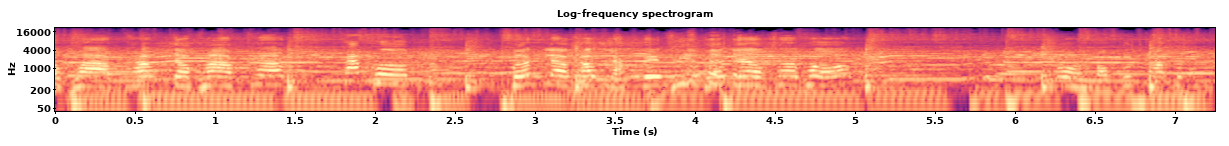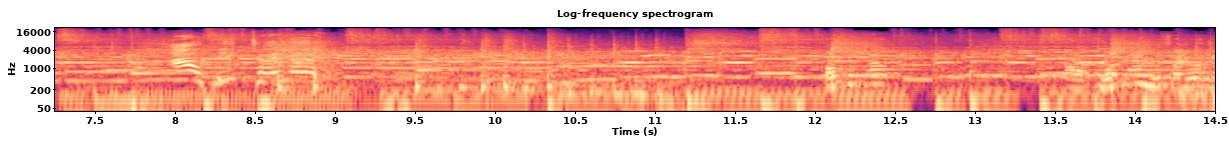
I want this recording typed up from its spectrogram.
จ้าภาพครับเจ้าภาพครับ ครับผมเบิร์ดแล้วครับหลังเวทีเบิร์ดแล้วครับผมโอ้ขอบคุณครับผมอ้าวทิ้งเฉยเลยขอบคุณครับเอาขวดกูอยู่ใส่วะน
